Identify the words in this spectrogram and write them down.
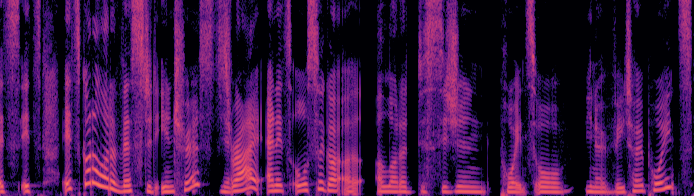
it's it's it's got a lot of vested interests, yeah. right? And it's also got a, a, lot of decision points or you know veto points.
